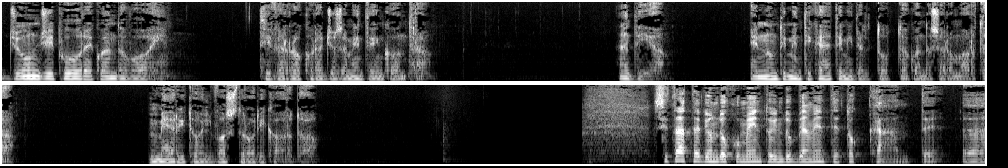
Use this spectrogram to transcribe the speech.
Giungi pure quando vuoi. Ti verrò coraggiosamente incontro. Addio. E non dimenticatemi del tutto quando sarò morto. Merito il vostro ricordo. Si tratta di un documento indubbiamente toccante, eh,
